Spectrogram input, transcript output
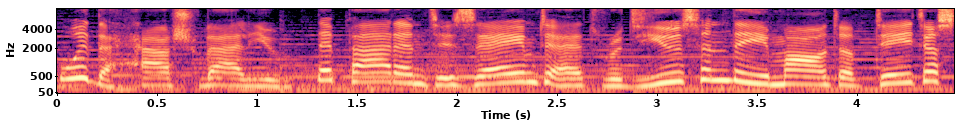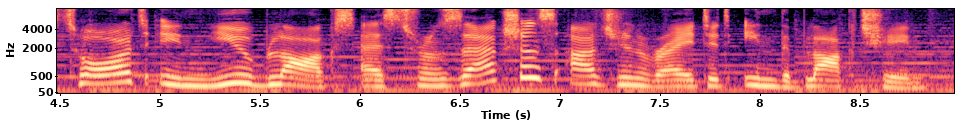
with a hash value. The patent is aimed at reducing the amount of data stored in new blocks as transactions are generated in the blockchain.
